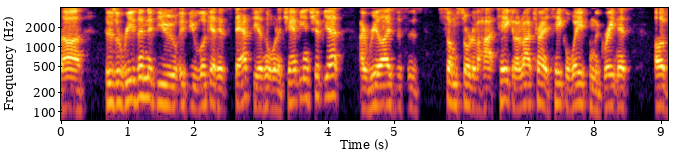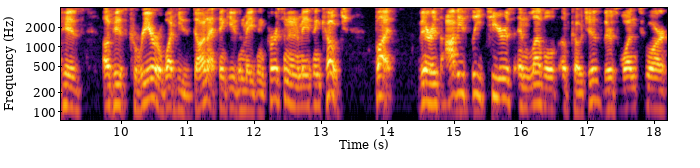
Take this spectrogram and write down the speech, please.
Uh, there's a reason if you if you look at his stats, he hasn't won a championship yet. I realize this is some sort of a hot take, and I'm not trying to take away from the greatness of his of his career or what he's done. I think he's an amazing person and an amazing coach. But there is obviously tiers and levels of coaches. There's ones who are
